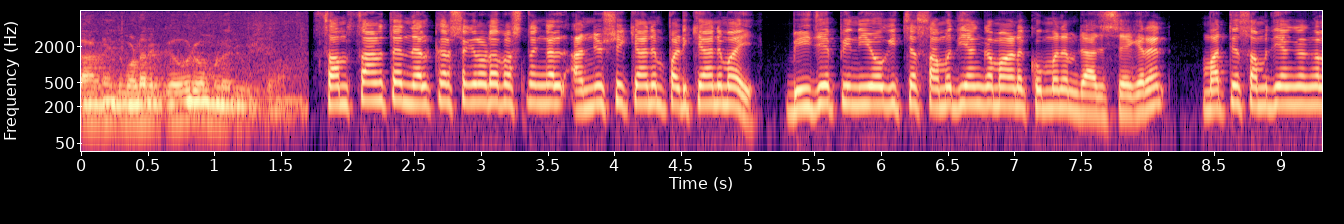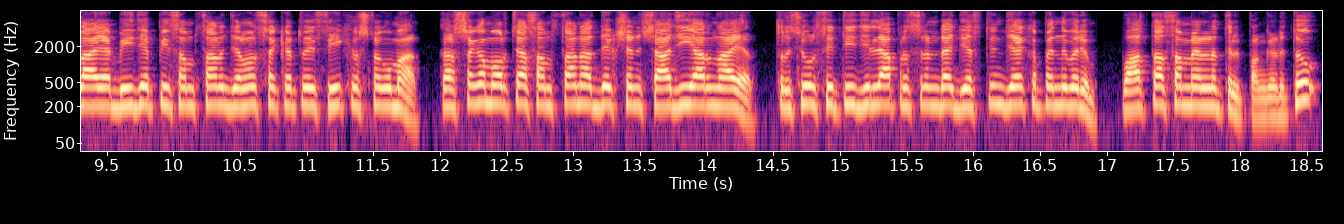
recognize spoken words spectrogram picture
കാരണം ഇത് വളരെ ഗൗരവമുള്ളൊരു വിഷയമാണ്. സംസ്ഥാനത്തെ നെൽകർഷകരുടെ പ്രശ്നങ്ങൾ അന്വേഷിക്കാനും പഠിക്കാനുമായി ബി ജെ പി നിയോഗിച്ച സമിതി അംഗമാണ് കുമ്മനം രാജശേഖരൻ. മറ്റ് സമിതി അംഗങ്ങളായ ബി ജെ പി സംസ്ഥാന general secretary C Krishnakumar Karshaka Morcha സംസ്ഥാന അധ്യക്ഷൻ ഷാജി ആർ നായർ തൃശൂർ സിറ്റി ജില്ലാ പ്രസിഡന്റ് ജസ്റ്റിൻ ജേക്കബ് എന്നിവരും വാർത്താസമ്മേളനത്തിൽ പങ്കെടുത്തു.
